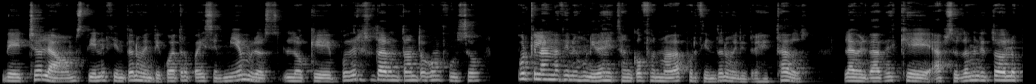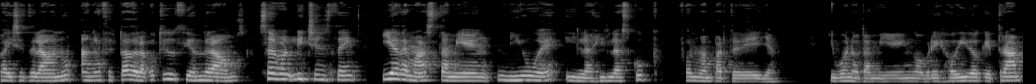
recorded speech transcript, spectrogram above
De hecho, la OMS tiene 194 países miembros, lo que puede resultar un tanto confuso porque las Naciones Unidas están conformadas por 193 estados. La verdad es que absolutamente todos los países de la ONU han aceptado la constitución de la OMS, salvo Liechtenstein, y además también Niue y las Islas Cook forman parte de ella. Y bueno, también habréis oído que Trump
